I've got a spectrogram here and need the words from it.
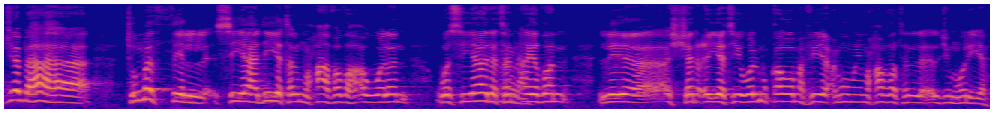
جبهة تمثل سيادية المحافظة أولا وسيادة نعم. أيضا للشرعية والمقاومة في عموم محافظة الجمهورية.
